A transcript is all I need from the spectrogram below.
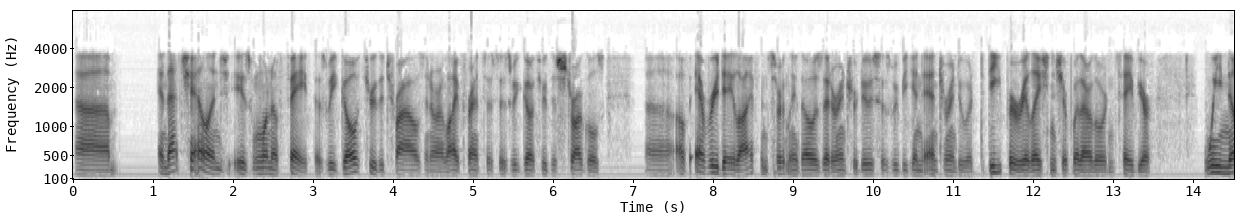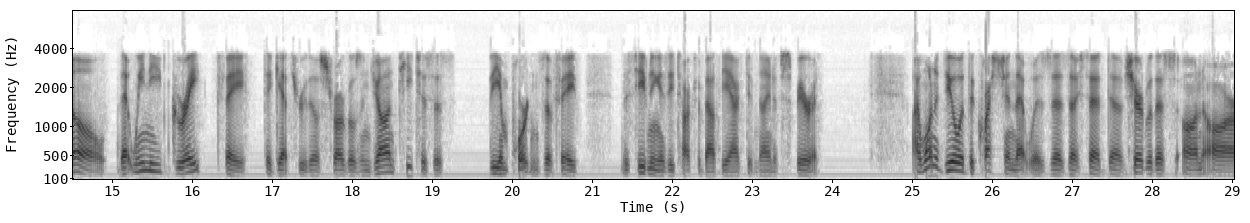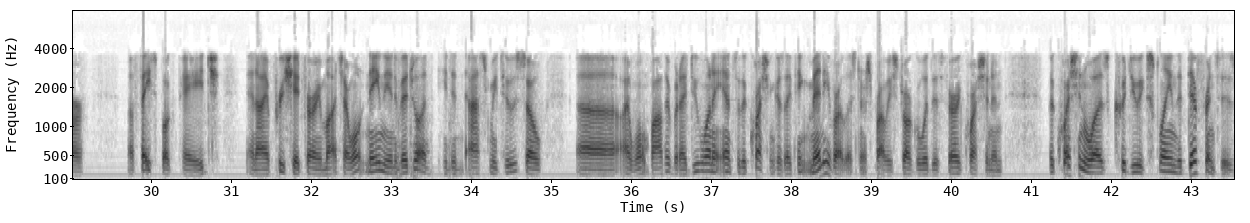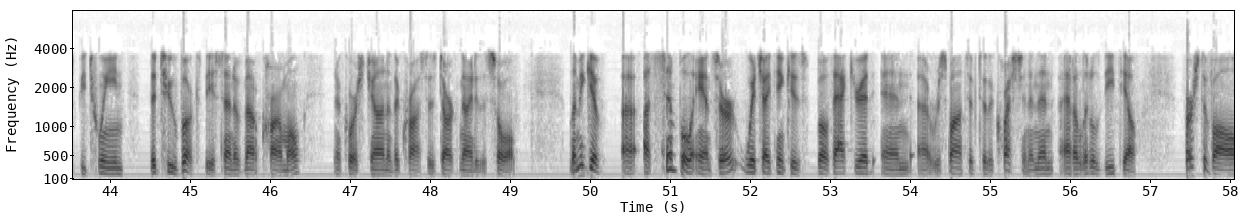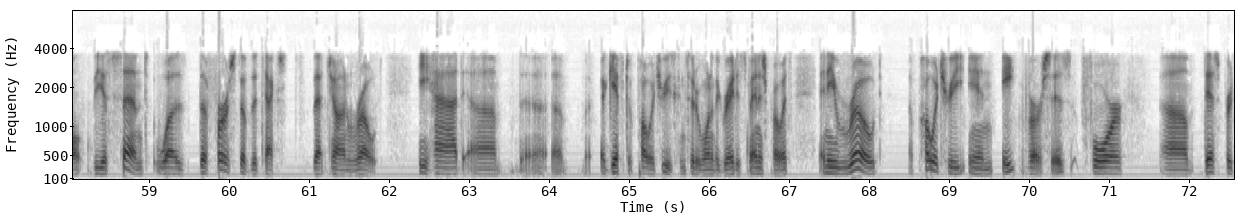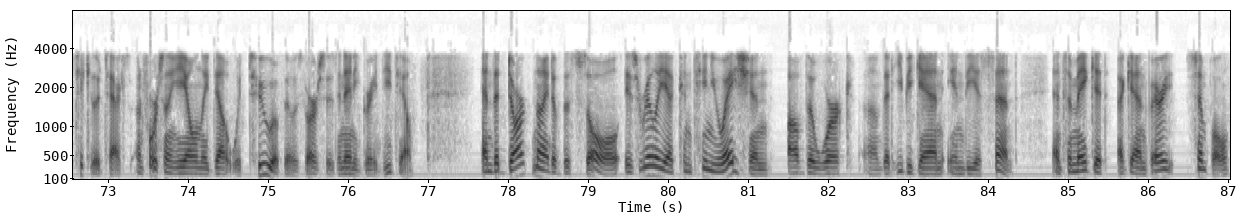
Um, and that challenge is one of faith. As we go through the trials in our life, Francis, as we go through the struggles uh, of everyday life, and certainly those that are introduced as we begin to enter into a deeper relationship with our Lord and Savior, we know that we need great faith to get through those struggles. And John teaches us the importance of faith this evening as he talks about the active night of spirit. I want to deal with the question that was, as I said, uh, shared with us on our uh, Facebook page, and I appreciate very much. I won't name the individual; he didn't ask me to, so uh, I won't bother. But I do want to answer the question because I think many of our listeners probably struggle with this very question. And the question was, could you explain the differences between the two books, The Ascent of Mount Carmel, and of course John of the Cross's Dark Night of the Soul? Let me give uh, a simple answer, which I think is both accurate and uh, responsive to the question, and then add a little detail. First of all, the Ascent was the first of the texts that John wrote. He had uh, a, a gift of poetry. He's considered one of the greatest Spanish poets, and he wrote a poetry in eight verses for uh, this particular text. Unfortunately, he only dealt with two of those verses in any great detail. And the dark night of the soul is really a continuation of the work uh, that he began in the ascent. And to make it, again, very simple,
